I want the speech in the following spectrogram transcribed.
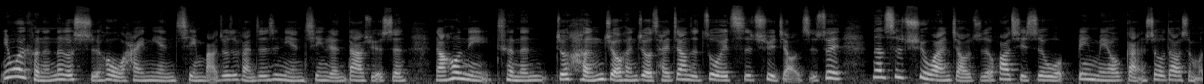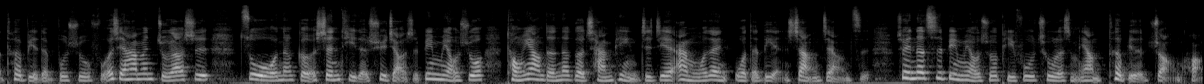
因为可能那个时候我还年轻吧，就是反正是年轻人、大学生，然后你可能就很久很久才这样子做一次去角质，所以那次去完角质的话，其实我并没有感受到什么特别的不舒服，而且他们主要是做那个身体的去角质，并没有说同样的那个产品直接按摩在我的脸上这样子，所以那次并没有说皮肤出了什么样特别的状况，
